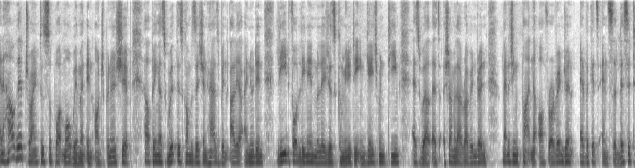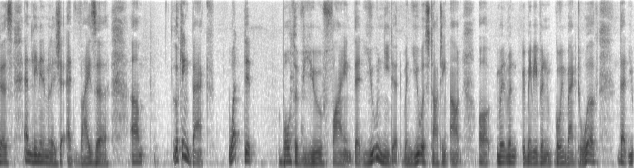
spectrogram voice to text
and how they're trying to support more women in entrepreneurship. Helping us with this conversation has been Alia Ainuddin, lead for Lean in Malaysia's community engagement team, as well as Shamila Ravindran, managing partner of Ravindran Advocates and Solicitors, and Lean in Malaysia advisor. Um, looking back, what did both of you find that you needed when you were starting out, or when, when maybe even going back to work, that you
